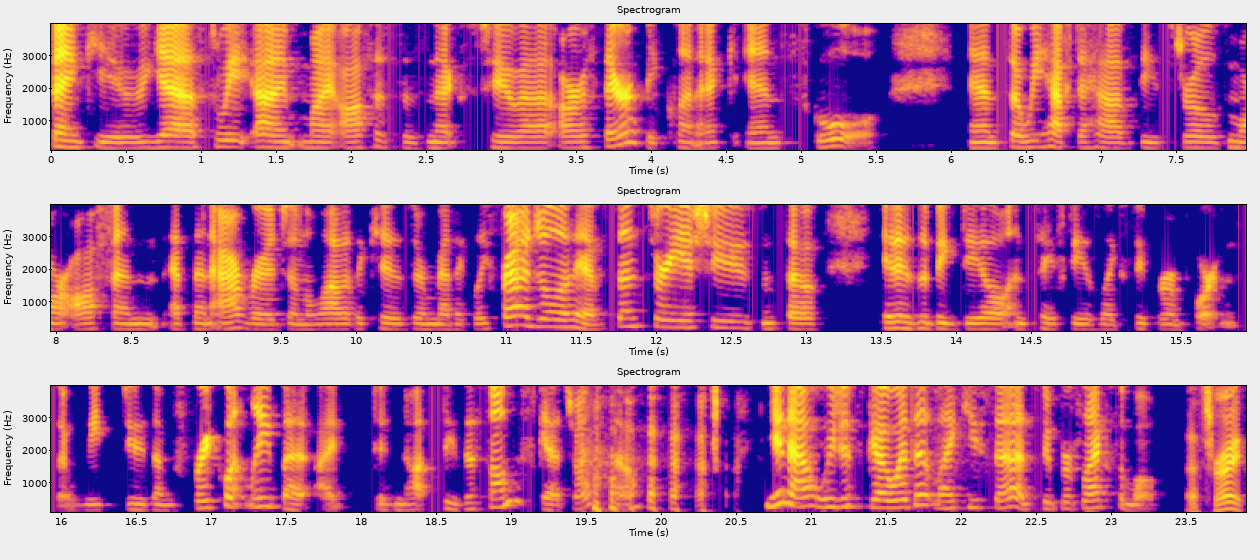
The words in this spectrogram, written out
Thank you. Yes, we. I, my office is next to uh, our therapy clinic in school, and so we have to have these drills more often than average. And a lot of the kids are medically fragile; they have sensory issues, and so it is a big deal. And safety is like super important. So we do them frequently. But I did not see this on the schedule, so you know we just go with it, like you said, super flexible. That's right.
